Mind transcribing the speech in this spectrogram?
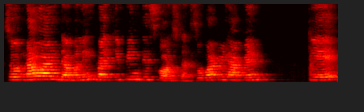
So now i'm doubling by keeping this constant. So what will happen? K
